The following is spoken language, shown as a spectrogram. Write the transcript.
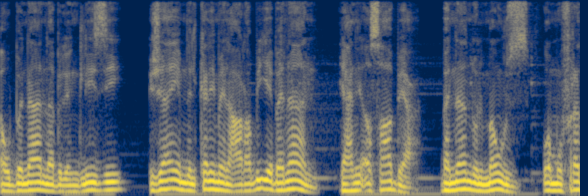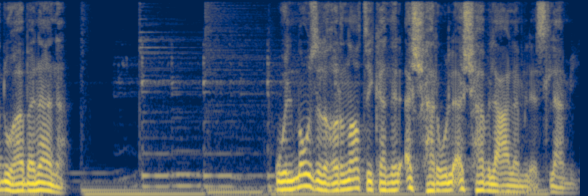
أو بنانا بالإنجليزي جاي من الكلمة العربية بنان يعني أصابع. بنان الموز ومفردها بنانة والموز الغرناطي كان الأشهر والأشهى بالعالم الإسلامي.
